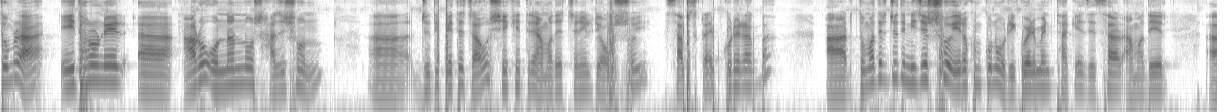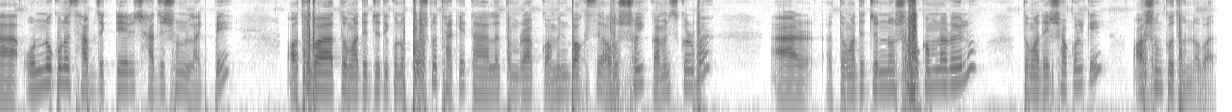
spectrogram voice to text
তোমরা এই ধরনের আরও অন্যান্য সাজেশন যদি পেতে চাও, সেক্ষেত্রে আমাদের চ্যানেলটি অবশ্যই সাবস্ক্রাইব করে রাখবা। আর তোমাদের যদি নিজস্ব এরকম কোনো রিকোয়ারমেন্ট থাকে যে, স্যার, আমাদের অন্য কোনো সাবজেক্টের সাজেশন লাগবে অথবা তোমাদের যদি কোনো প্রশ্ন থাকে তাহলে তোমরা কমেন্ট বক্সে অবশ্যই কমেন্টস করবা। আর তোমাদের জন্য শুভকামনা রইল। তোমাদের সকলকে অসংখ্য ধন্যবাদ।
